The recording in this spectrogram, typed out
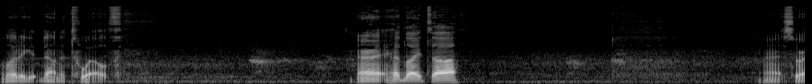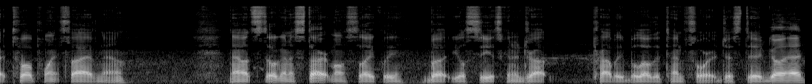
We'll let it get down to 12. Alright, headlights off. Alright, so we're at 12.5 now. Now it's still going to start most likely, but you'll see it's going to drop probably below the 10.4 it just did. Go ahead.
